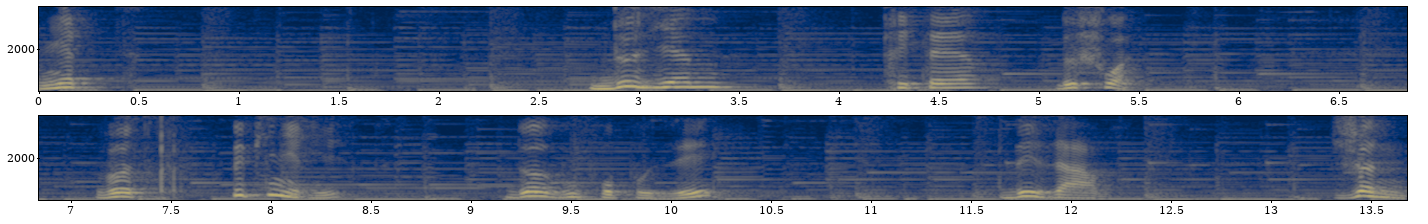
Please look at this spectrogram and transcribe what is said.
niet. Deuxième critère de choix. Votre pépiniériste doit vous proposer des arbres jeunes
